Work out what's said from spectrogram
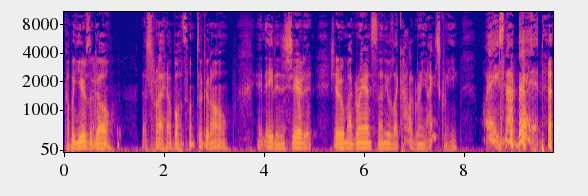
a couple years ago. That's right. I bought some, took it home, and ate it and shared it. Shared it with my grandson. He was like, "Collard green ice cream? Hey, it's not bad."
